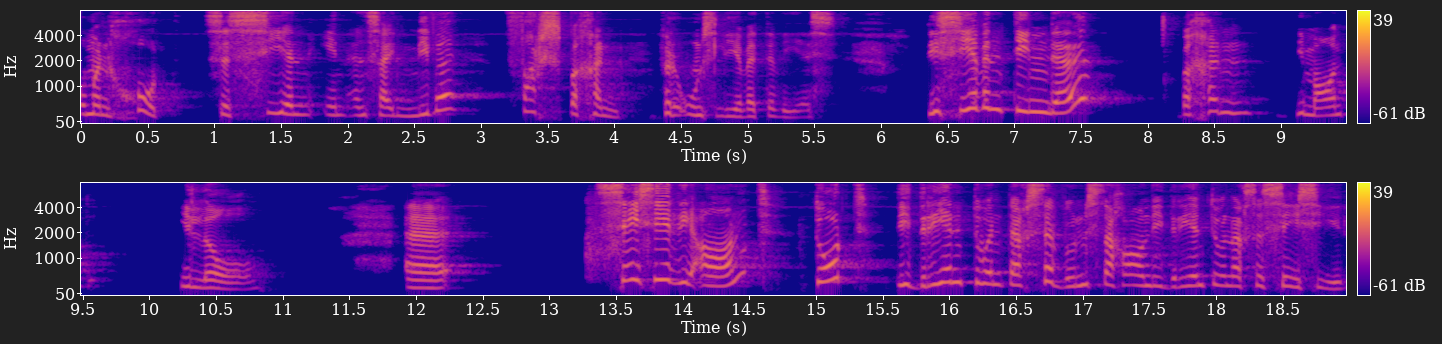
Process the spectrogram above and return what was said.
om in God se seën en in sy nuwe vars begin vir ons lewe te wees. Die 17de begin die maand Elul. Uh 6uur die aand tot die 23ste Woensdag aan die 23ste 6uur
